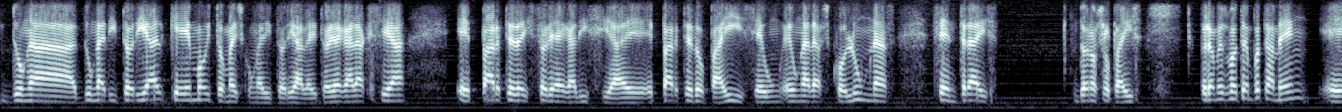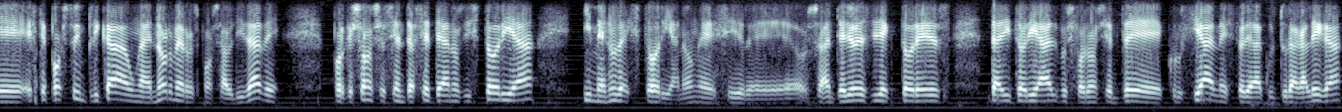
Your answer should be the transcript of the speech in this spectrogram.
dunha, dunha editorial que é moito máis que unha editorial. A editorial Galaxia é parte da historia de Galicia, é parte do país, é, un, é unha das columnas centrais do noso país. Pero ao mesmo tempo tamén eh, este posto implica unha enorme responsabilidade, porque son 67 anos de historia e menuda historia, non? É dicir, eh, os anteriores directores da editorial pois, foron xente crucial na historia da cultura galega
